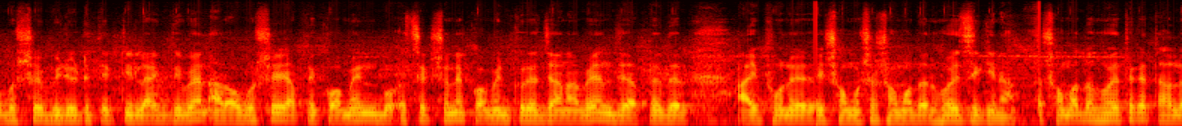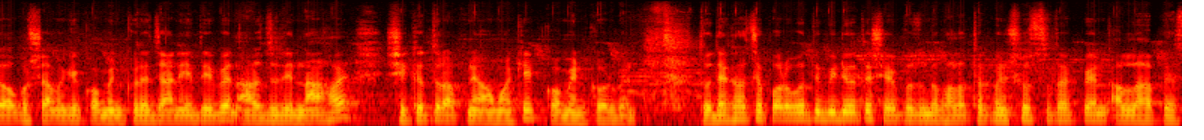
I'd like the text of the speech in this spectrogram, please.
অবশ্যই ভিডিওটিতে একটি লাইক দিবেন আর অবশ্যই আপনি কমেন্ট সেকশনে কমেন্ট করে জানাবেন যে আপনাদের আইফোনের এই সমস্যার সমাধান হয়েছে কিনা। সমাধান হয়ে থাকে তাহলে অবশ্যই আমাকে কমেন্ট করে জানিয়ে দেবেন। আর যদি না হয়, সেক্ষেত্রে আপনি আমাকে কমেন্ট করবেন। তো দেখা হচ্ছে পরবর্তী ভিডিওতে। সেই পর্যন্ত ভালো থাকবেন, সুস্থ থাকবেন। আল্লাহ হাফেজ।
